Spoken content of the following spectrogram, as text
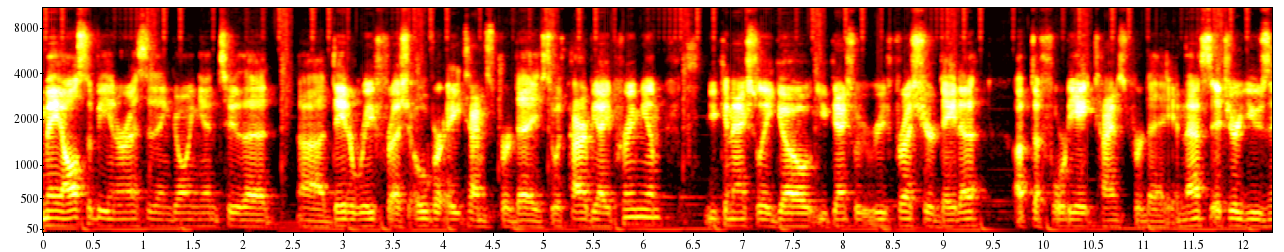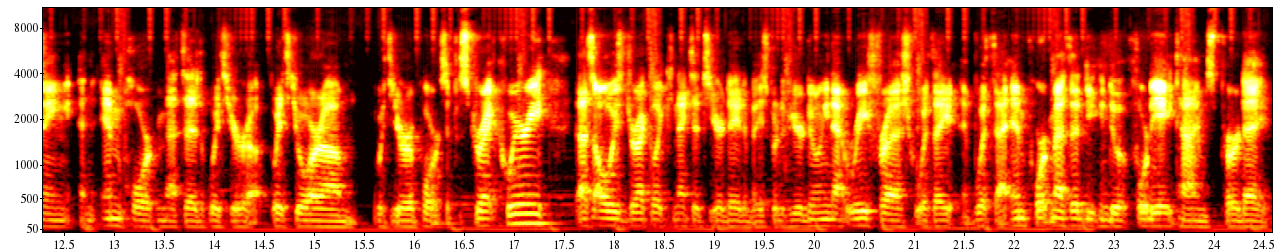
may also be interested in going into the uh, data refresh over eight times per day. So with Power BI Premium, you can actually go, you can actually refresh your data up to 48 times per day, and that's if you're using an import method with your with your um, with your reports. If it's direct query, that's always directly connected to your database. But if you're doing that refresh with a with that import method, you can do it 48 times per day.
